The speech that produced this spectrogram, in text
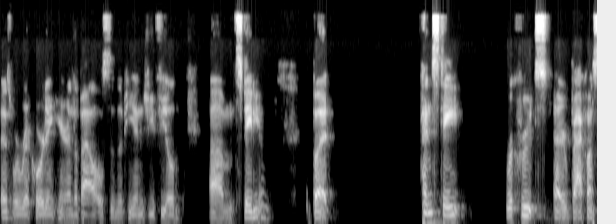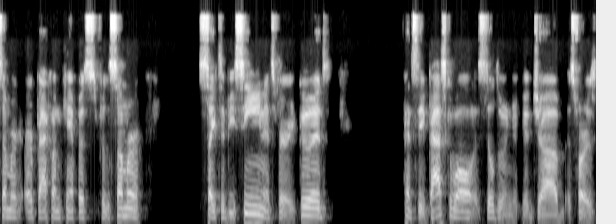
as we're recording here in the bowels of the PNG Field um, Stadium. But Penn State recruits are back on summer are back on campus for the summer. Sight to be seen. It's very good. Penn State basketball is still doing a good job as far as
